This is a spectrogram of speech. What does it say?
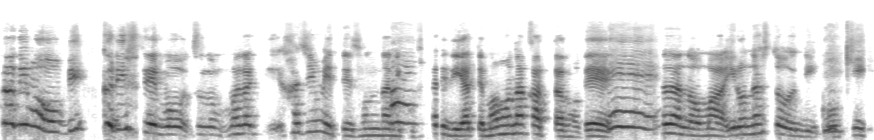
当にもうびっくりして、もう、その、まだ初めてそんなに二人でやって間もなかったので、ええただあの、まあ、いろんな人にこう聞い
